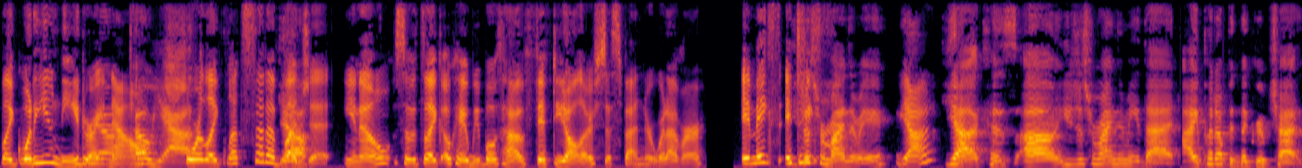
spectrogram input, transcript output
Like, what do you need right Yeah. now?" Oh yeah. or like let's set a Yeah. budget you know so it's like okay we both have $50 to spend or whatever it makes it takes just reminded me. yeah Yeah, because uh, you just reminded me that I put up in the group chat,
